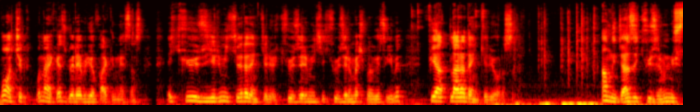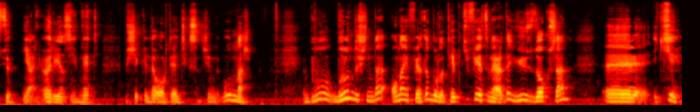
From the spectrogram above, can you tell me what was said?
Bu açık. Bunu herkes görebiliyor farkındaysanız. 222'lere denk geliyor. 222-225 bölgesi gibi fiyatlara denk geliyor orası da. Anlayacağız 220'nin üstü. Yani öyle yazayım net bir şekilde ortaya çıksın. Şimdi bunlar. Bu, bunun dışında onay fiyatı burada. Tepki fiyatı nerede? 192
